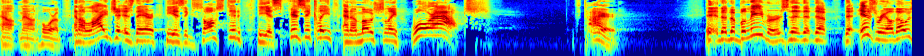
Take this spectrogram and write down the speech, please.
out Mount Horeb. And Elijah is there. He is exhausted. He is physically and emotionally wore out. He's tired. The, the believers, the, the, the Israel, those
